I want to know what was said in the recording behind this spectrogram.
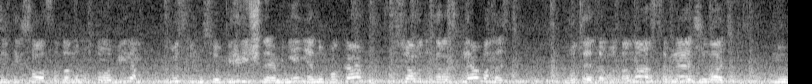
заинтересовался данным автомобилем, выскажем свое первичное мнение, но пока вся вот эта расхлябанность, вот это вот, она оставляет желать, ну,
